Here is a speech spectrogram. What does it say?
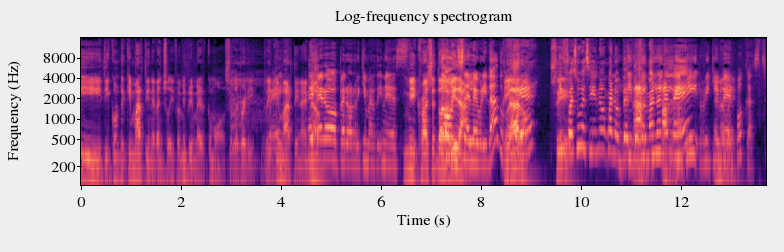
Y di con Ricky Martin eventually. Fue mi primer como celebrity. Ricky Güey. Martin, I Eh, know. Pero, pero Ricky Martínez. Mi crush de toda la don vida. celebridad, güey. Claro. ¿Qué? Sí. Y fue su vecino, bueno, de, Y de su hermano en ajá. LA. Ricky, Ricky ve LA. el podcast.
